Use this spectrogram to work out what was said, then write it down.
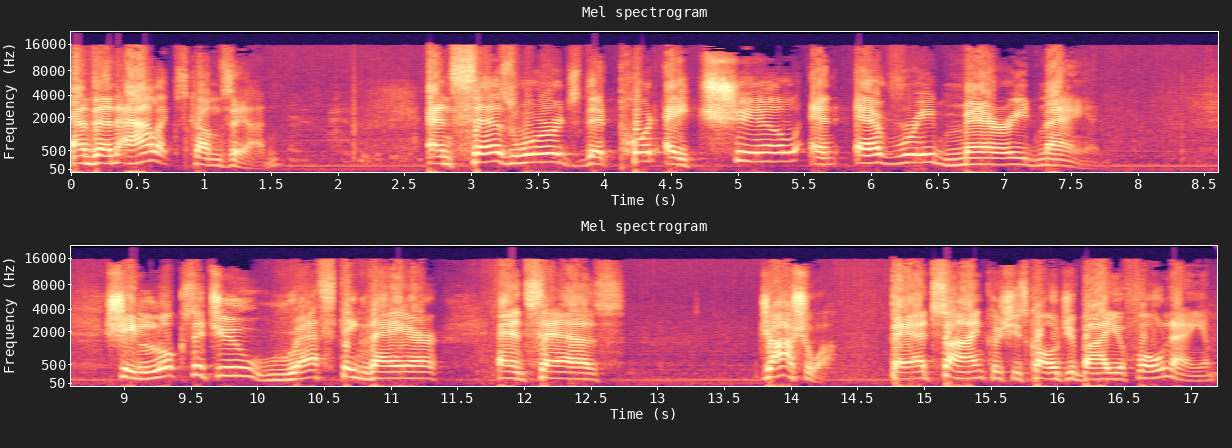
And then Alex comes in and says words that put a chill in every married man. She looks at you resting there and says, Joshua, bad sign because she's called you by your full name.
